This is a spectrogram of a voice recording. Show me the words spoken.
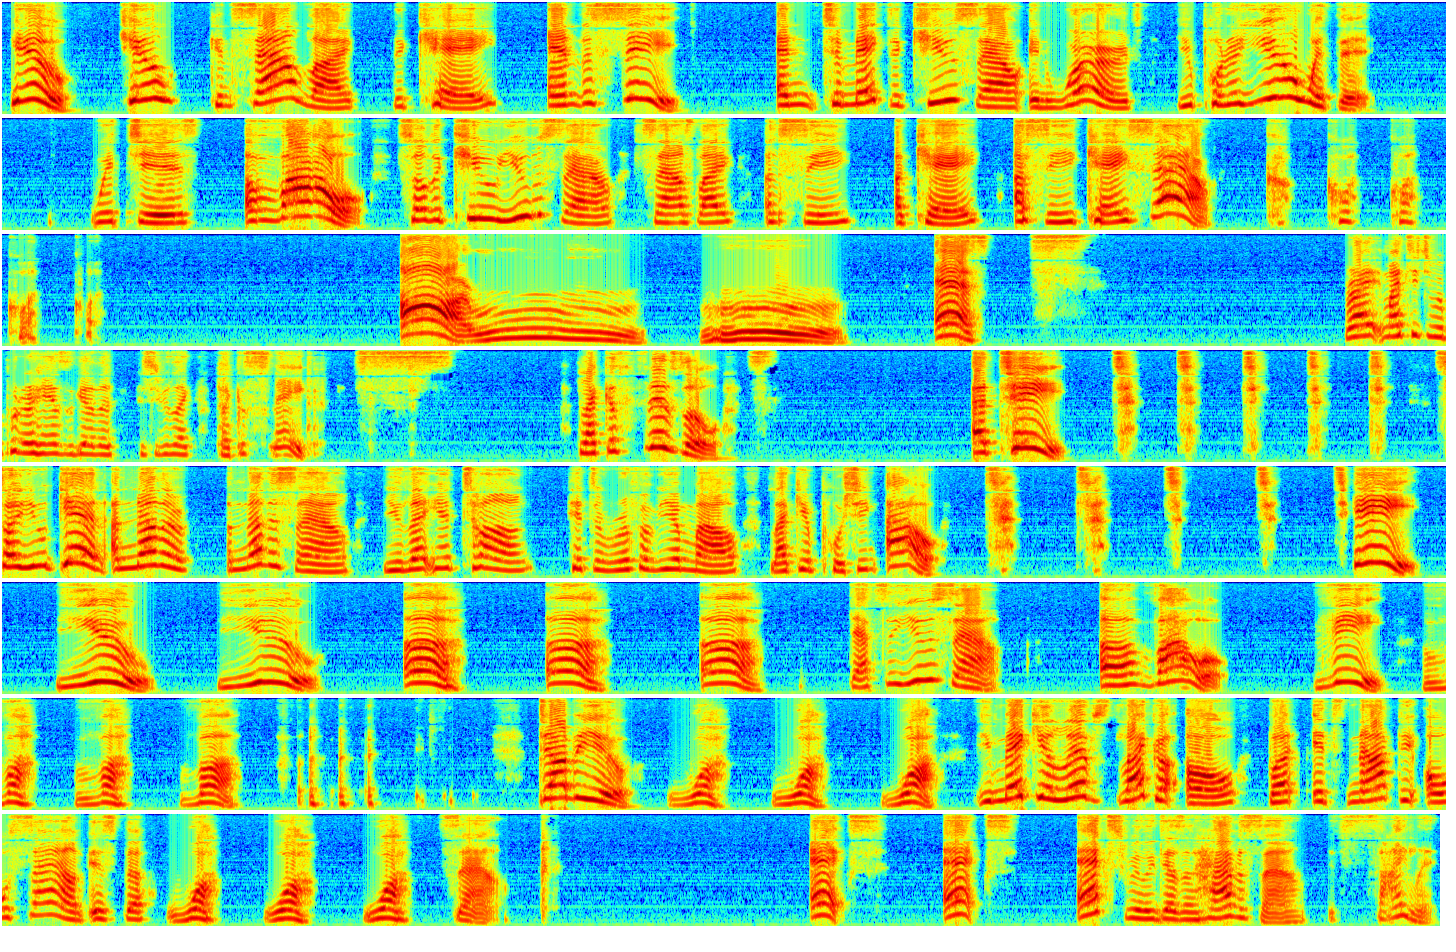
Q. Q can sound like the K and the C. And to make the Q sound in words, you put a U with it, which is a vowel. So the QU sound sounds like a C, a K, a CK sound. Qu, qu, qu, qu, qu. R, S. Right? My teacher would put her hands together and she'd be like, like a snake, like a sizzle, a T. So you again, another, another sound, you let your tongue hit the roof of your mouth like you're pushing out. T, t, t, t, T. You. You. Uh. Uh. Uh. That's a U sound. A vowel. V. V. V. V. W. W. W. W. You make your lips like a O, but it's not the O sound. It's the W. W. W sound. X. X. X really doesn't have a sound. It's silent,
